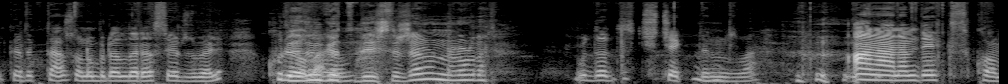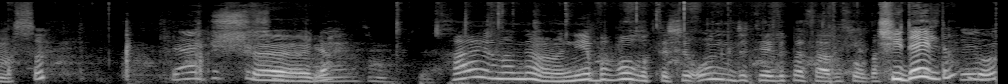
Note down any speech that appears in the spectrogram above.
yıkadıktan sonra buraları asıyoruz böyle. Dedim Kuruyorlar. götü değiştireceksin onu oradan. Burada da çiçeklerimiz var. Anneannem de eksik olmasın. Şöyle. Hayır ben demem. Niye bu bollukta şey onca terlik var sağda solda. Çiğ değil değil mi bu?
